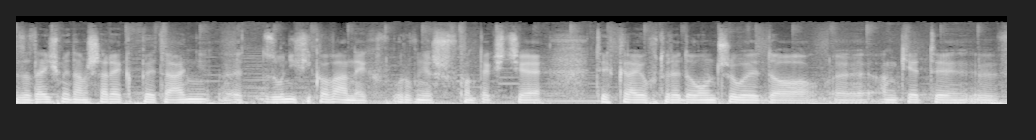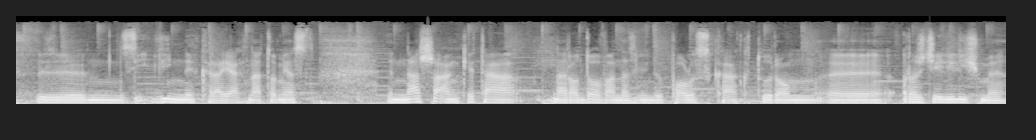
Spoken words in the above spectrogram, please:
Zadaliśmy tam szereg pytań zunifikowanych również w kontekście tych krajów, które dołączyły do ankiety w, w innych krajach. Natomiast nasza ankieta narodowa, nazwijmy Polska, którą rozdzieliliśmy,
